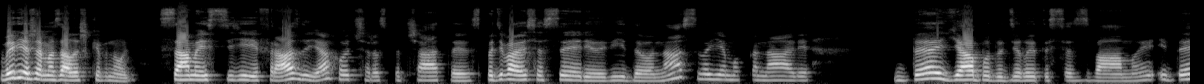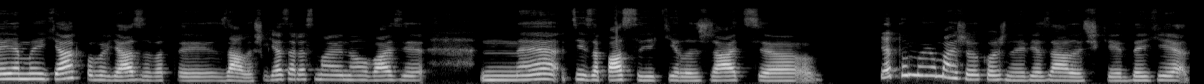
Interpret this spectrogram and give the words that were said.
Вив'яжемо залишки в нуль. Саме із цієї фрази я хочу розпочати, сподіваюся, серію відео на своєму каналі, де я буду ділитися з вами ідеями, як повив'язувати залишки. Я зараз маю на увазі не ті запаси, які лежать. е, Я думаю, майже у кожної в'язалочки, де є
